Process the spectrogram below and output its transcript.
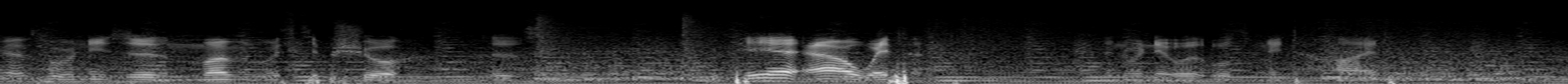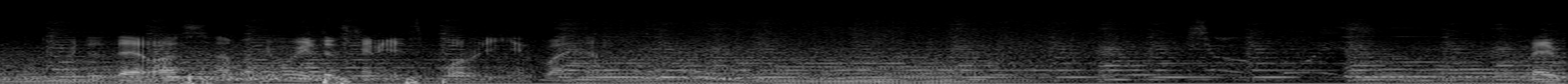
That's what we need to do at the moment with Tip. Is repair our weapon. And we need- also need to hide. We did that last time. I think we we're just gonna get spotted again by him. Maybe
